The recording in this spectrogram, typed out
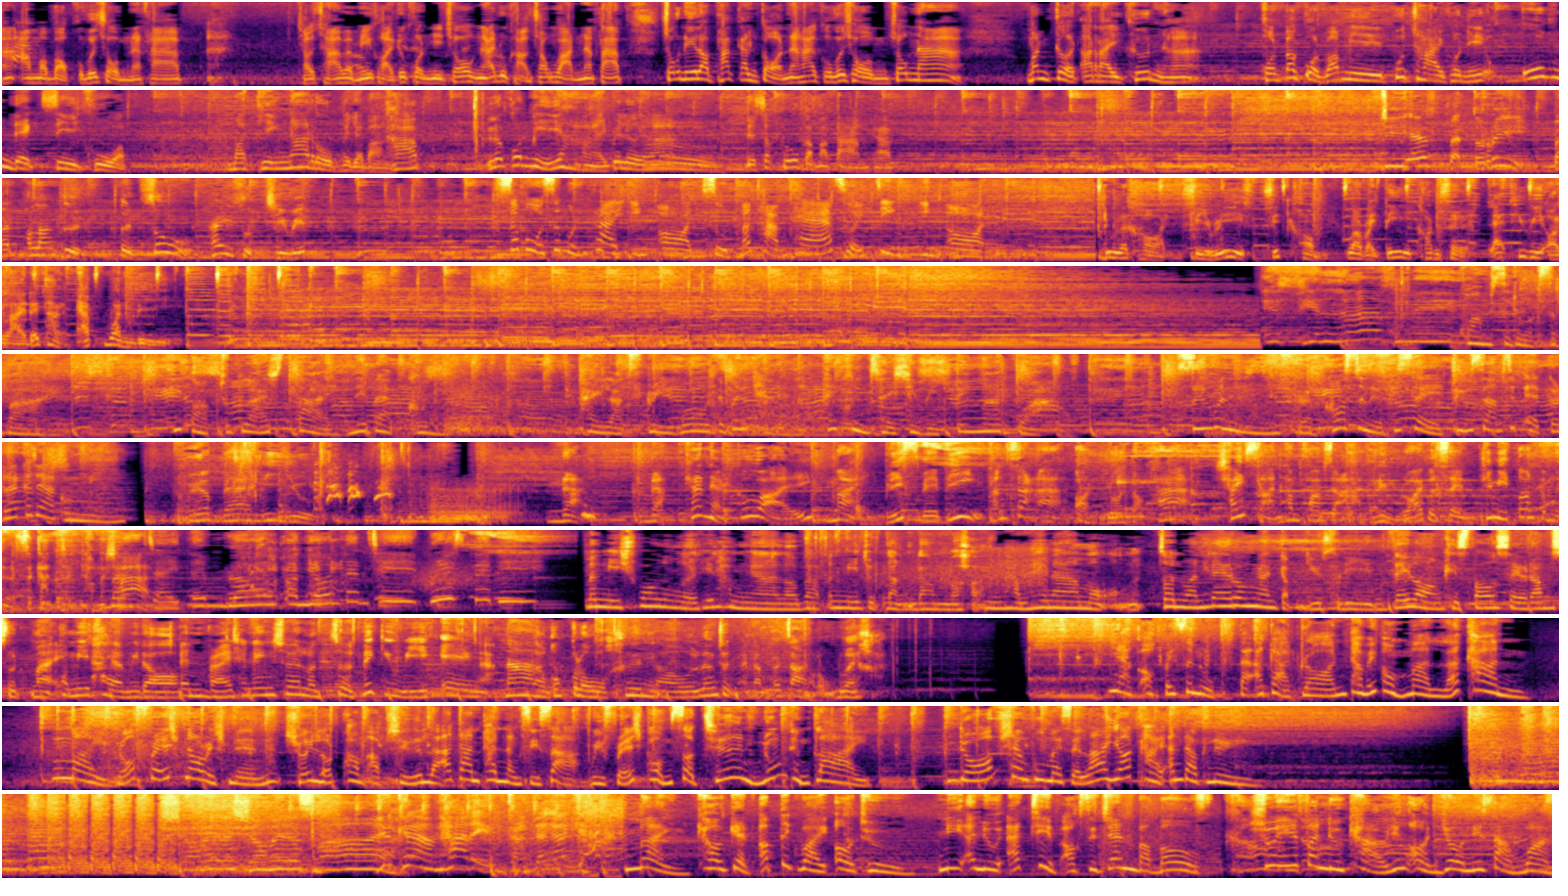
นะเอามาบอกคุณผู้ชมนะครับอะเช้าๆแบบนี้ขอให้ทุกคนมีโชคนะ ดูข่าวช่องวันนะครับ ช่วงนี้เราพักกันก่อนนะฮะคุณผู้ชม ช่วงหน้ามันเกิดอะไรขึ้นฮะผลปรากฏว่ามีผู้ชายคนนี้ อุ้มเด็กสี่ขวบ มาทิ้งหน้าโรงพยาบาลครับ แล้วก็หนีหายไปเลยฮะเออเดี๋ยวสักครู่กลับมาตามครับ GS แบตเตอรี่ แบตพลังอึดอึดสู้ให้สุดชีวิตส บู่สมุนไพรอิงอ่อน สูตรมะขามแท้สวยจริงอิงอ่อน ดูละคร ซีรีส์ซิทคอม วาไรตี้ คอนเสิร์ต และทีวีออนไลน์ได้ทางแอปวันดีความสะดวกสบาย ที่ตอบทุกไลฟ์สไตล์ในแบบคุณไฮลักซ์รีโวดับเบิลแคให้คุณใช้ชีวิตได้มากกว่า ซื้อวันนี้รับข้อเสนอพิเศษถึง 31 กรกฎาคมนี้ เมื่อแม่ไม่อยู่ หนัก หนักแค่ไหนก็ไหว ใหม่ Bliss Baby ทั้งสะอาด อ่อนโยนต่อผ้า ใช้สารทำความสะอาด 100%ที่มีต้นกำเนิดสกัดจากธรรมชาติ ใจเต็มร้อยอ่อนโยนเต็มที่ Breeze Baby มันมีช่วงหนึ่งเลยที่ทำงานแล้วแบบมันมีจุดด่างดำอะค่ะมันทำให้หน้าหมอง จนวันที่ได้ร่วมงานกับยูซลีนได้ลองคริสตัลเซรั่มสุดใหม่เพรามีไทอะมิดอลเป็น brightening ช่วยลดจุดไม่กี่วีคเองอะหน้าเราก็โกลขึ้นแล้วเรื่องจุดด่างดำก็จางลงด้วยค่ะ อยากออกไปสนุกแต่อากาศร้อนทำให้ผมมันและคันใหม่ r o Fresh Nourishment ช่วยลดความอับชื้นและอาการคันหนังศีรษะ Refresh ผมสดชื่น นุ่มถึงปลายโดฟแชมพูไมเซล่ายอดขายอันดับหนึ่ง ใหม่ Colgate Optic White O2 มีอนู Active Oxygen Bubble ช่วยให้ฟันดูขาวยังอ่อนโยนใน 3 วัน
